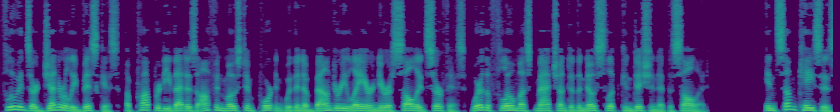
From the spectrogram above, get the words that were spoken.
fluids are generally viscous, a property that is often most important within a boundary layer near a solid surface, where the flow must match onto the no-slip condition at the solid. In some cases,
